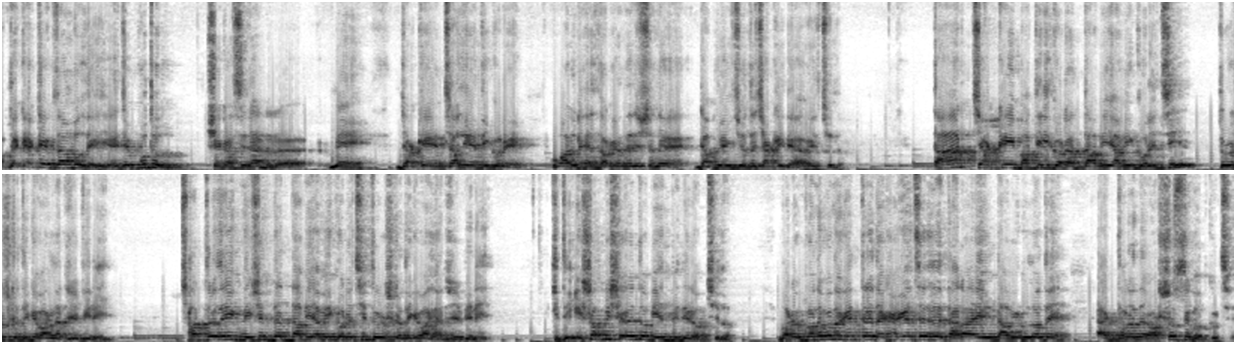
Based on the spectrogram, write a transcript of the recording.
আপনাকে একটা এক্সাম্পল দিই, এই যে পুতুল, শেখ হাসিনার মেয়ে, যাকে জালিয়াতি করে ওয়ার্ল্ড হেলথ অর্গানাইজেশনে ডাব্লিউএইচও তে চাকরি দেওয়া হয়েছিল। তার চাকরি বাতিল করার দাবি আমি করেছি, তুরস্ক থেকে বাংলাদেশে ফিরেই। ছাত্রলীগ নিষিদ্ধের দাবি আমি করেছি, তুরস্ক থেকে বাংলাদেশে ফিরেই। কিন্তু এসব বিষয়ে তো বিএনপি নীরব ছিল। বরং কোনো কোনো ক্ষেত্রে দেখা গেছে যে তারা এই দাবিগুলোতে এক ধরনের অস্বস্তি বোধ করছে।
